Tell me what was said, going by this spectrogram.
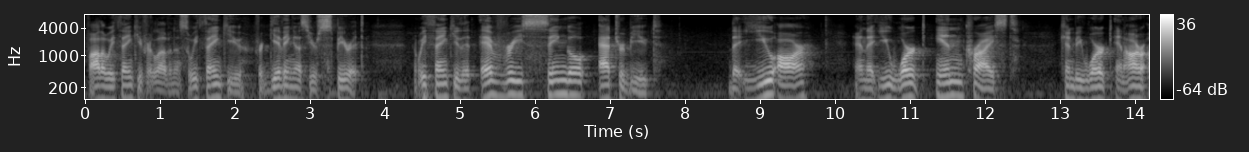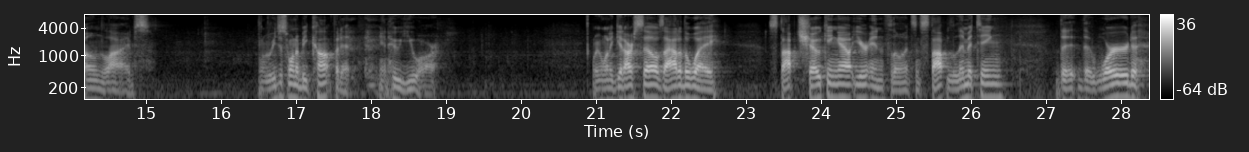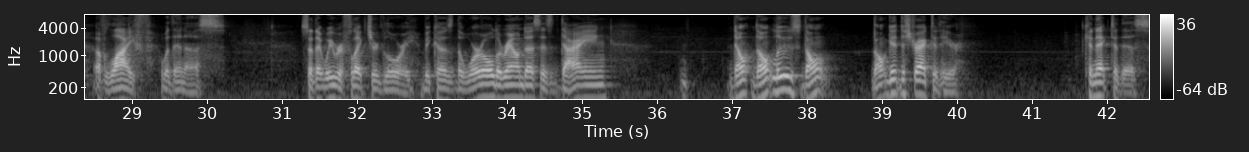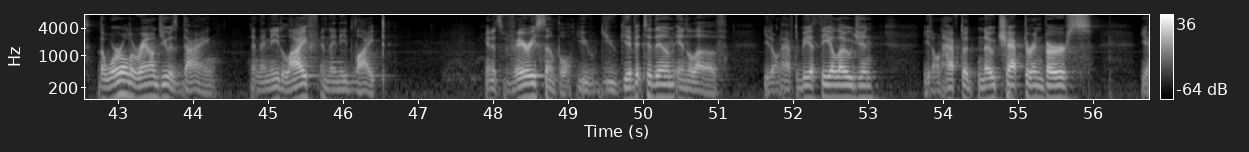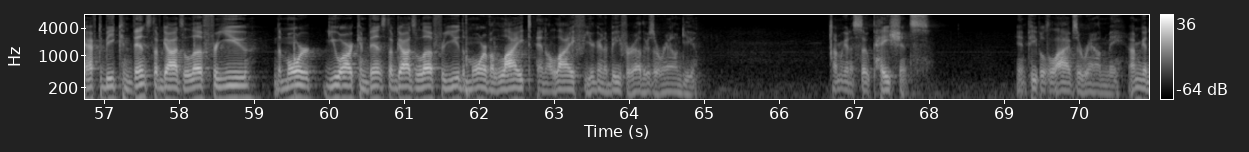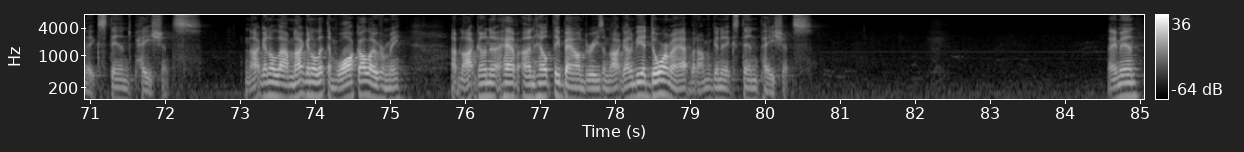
Father, we thank you for loving us. We thank you for giving us your Spirit. And we thank you that every single attribute that you are and that you worked in Christ can be worked in our own lives. We just want to be confident in who you are. We want to get ourselves out of the way, stop choking out your influence, and stop limiting the, the word of life within us so that we reflect your glory because the world around us is dying. Don't, don't lose, don't don't get distracted here. Connect to this. The world around you is dying, and they need life and they need light. And it's very simple. You, you give it to them in love. You don't have to be a theologian, you don't have to know chapter and verse. You have to be convinced of God's love for you. The more you are convinced of God's love for you, the more of a light and a life you're going to be for others around you. I'm going to sow patience in people's lives around me. I'm going to extend patience. I'm not going to, I'm not going to let them walk all over me. I'm not going to have unhealthy boundaries. I'm not going to be a doormat, but I'm going to extend patience. Amen.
